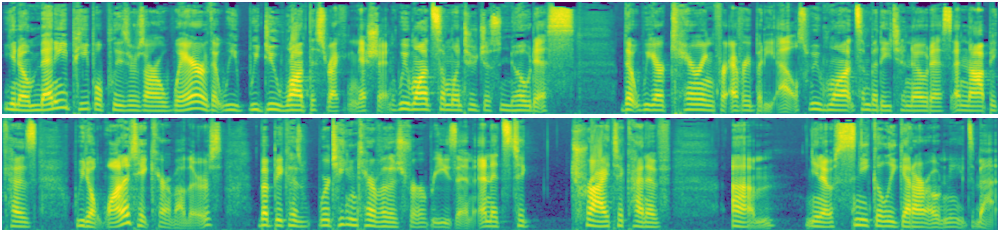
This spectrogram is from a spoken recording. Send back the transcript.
you know, many people pleasers are aware that we, we do want this recognition. We want someone to just notice that we are caring for everybody else. We want somebody to notice, and not because we don't want to take care of others, but because we're taking care of others for a reason. And it's to try to kind of, um, you know, sneakily get our own needs met.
